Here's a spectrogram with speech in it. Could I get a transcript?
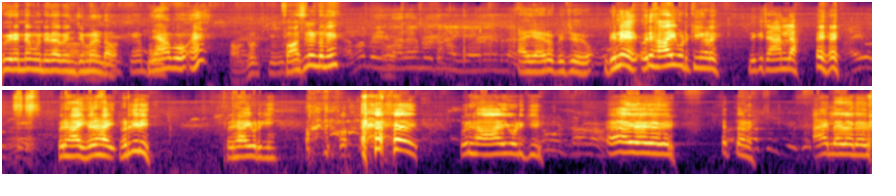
വീടിന്റെ മുന്നിൽ ബെഞ്ചുമ്പോ ഉണ്ടാവും. ഞാൻ പോ ഏ? ഫാസിലുണ്ടെന്ന്? അയ്യായിരം ഒപ്പിച്ച് വരും. പിന്നെ ഒരു ഹായ് കൊടുക്കി നിങ്ങൾ. ഇതിക്ക് ചാനലാ. ഒരു ഹായ് ഒരു ഹായ്. എടുത്തിരി തിരി. ഒരു ഹായ് കൊടുക്കി. ഒരു ഹായ് കൊടുക്കി. ഏയ് ഏയ് ഏയ് എത്താണ്? അല്ല അല്ല അല്ല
